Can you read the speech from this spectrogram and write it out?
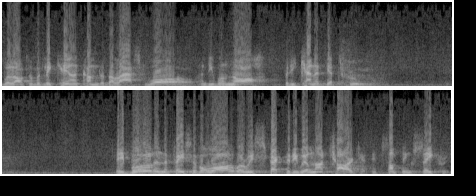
will ultimately come to the last wall, and he will gnaw, but he cannot get through. A bull in the face of a wall will respect it. He will not charge it. It's something sacred.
